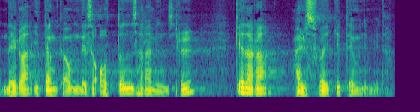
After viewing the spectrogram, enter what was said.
내가 이 땅 가운데서 어떤 사람인지를 깨달아 알 수가 있기 때문입니다.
